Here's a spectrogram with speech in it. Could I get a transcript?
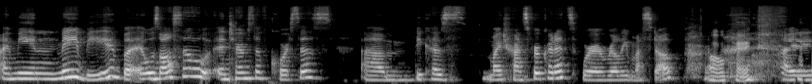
I mean, maybe, but it was mm-hmm. also in terms of courses um, because my transfer credits were really messed up. Oh, okay. I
